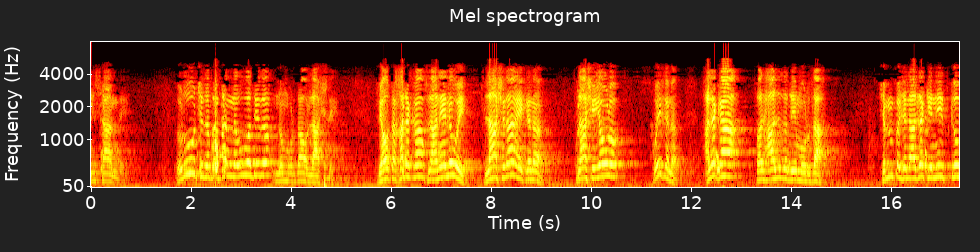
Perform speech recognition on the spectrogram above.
انسان دی روح چې د بدن نه وته ده نو مردا او لاش ده بیا ته خلک فلانه نه وي لاش راغی کنه لاش یوړو وای کنه الکا پر حاضر ده مردا چې په جنازه کې نیت کو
